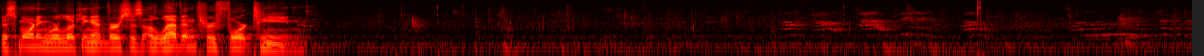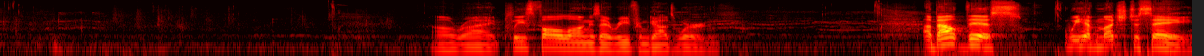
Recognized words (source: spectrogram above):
this morning we're looking at verses 11 through 14. All right. Please follow along as I read from God's Word. About this, we have much to say,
